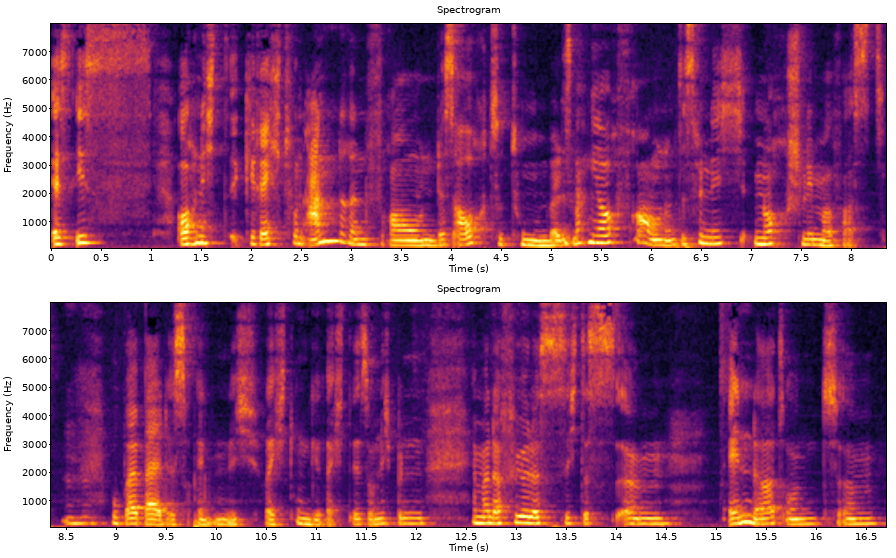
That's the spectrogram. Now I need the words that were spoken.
es ist auch nicht gerecht von anderen Frauen, das auch zu tun, weil das machen ja auch Frauen und das finde ich noch schlimmer fast. Wobei beides eigentlich recht ungerecht ist. Und ich bin immer dafür, dass sich das ähm, ändert und ähm,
